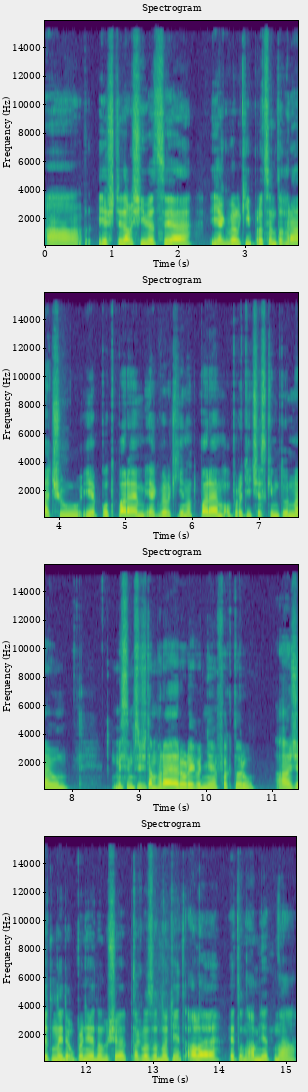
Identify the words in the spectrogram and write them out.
a ještě další věc je, jak velký procento hráčů je pod parem, jak velký je nad parem oproti českým turnajům. Myslím si, že tam hraje roli hodně faktorů a že to nejde úplně jednoduše takhle zhodnotit, ale je to námět na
